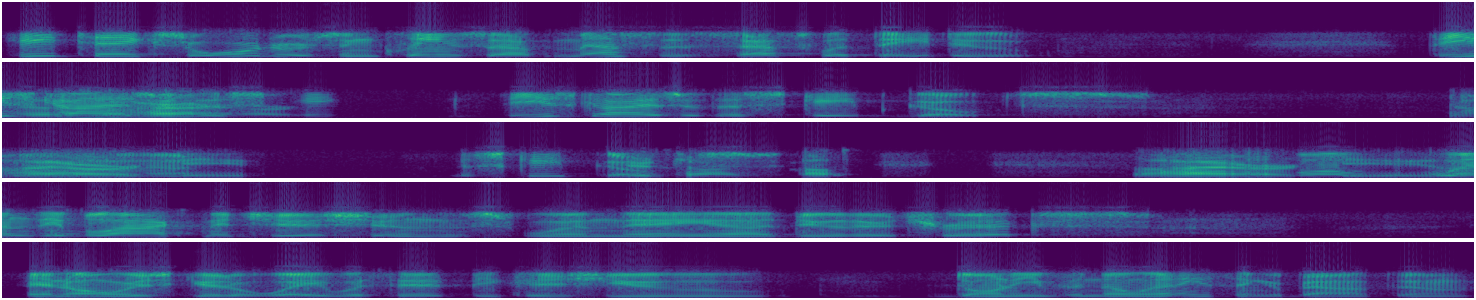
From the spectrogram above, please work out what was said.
He takes orders and cleans up messes. That's what they do. These That's guys the are the scape, these guys are the scapegoats. hierarchy. The You're scapegoats. talking about the hierarchy. Well, when the black magicians, when they uh, do their tricks and always get away with it because you don't even know anything about them,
